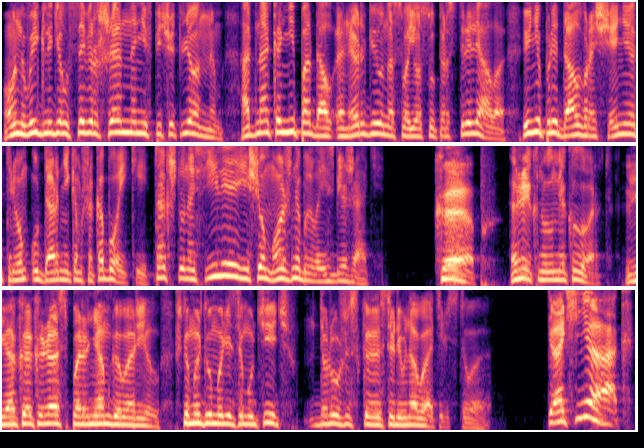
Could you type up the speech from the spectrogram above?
Он выглядел совершенно не впечатленным, однако не подал энергию на свое суперстреляло и не придал вращения трем ударникам шокобойки, так что насилие еще можно было избежать. «Кэп!» — рыкнул Меклорд. «Я как раз парням говорил, что мы думали замутить дружеское соревновательство». «Точняк!»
